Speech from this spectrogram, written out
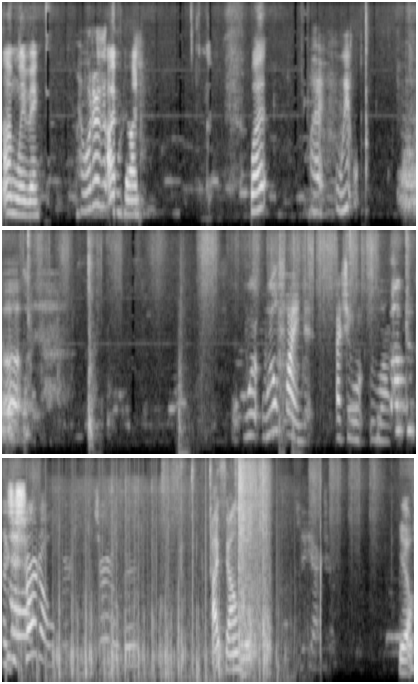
I'm leaving. What are the? I'm done. What? Wait, we. Uh, we're, we'll find it. Actually, we- we won't. Let's just start over. Start over. I found it. Yeah, actually. Yeah.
